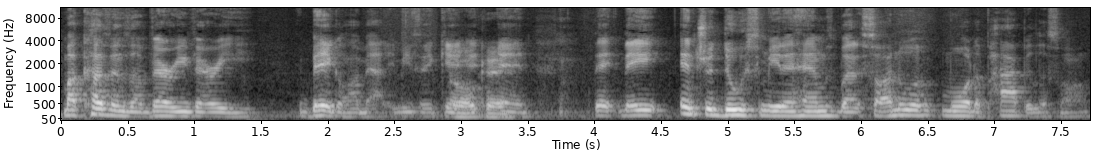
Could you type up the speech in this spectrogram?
My cousins are very very big on Mali Music, and, Oh, okay. and they they introduced me to him, but so I knew more of the popular song,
